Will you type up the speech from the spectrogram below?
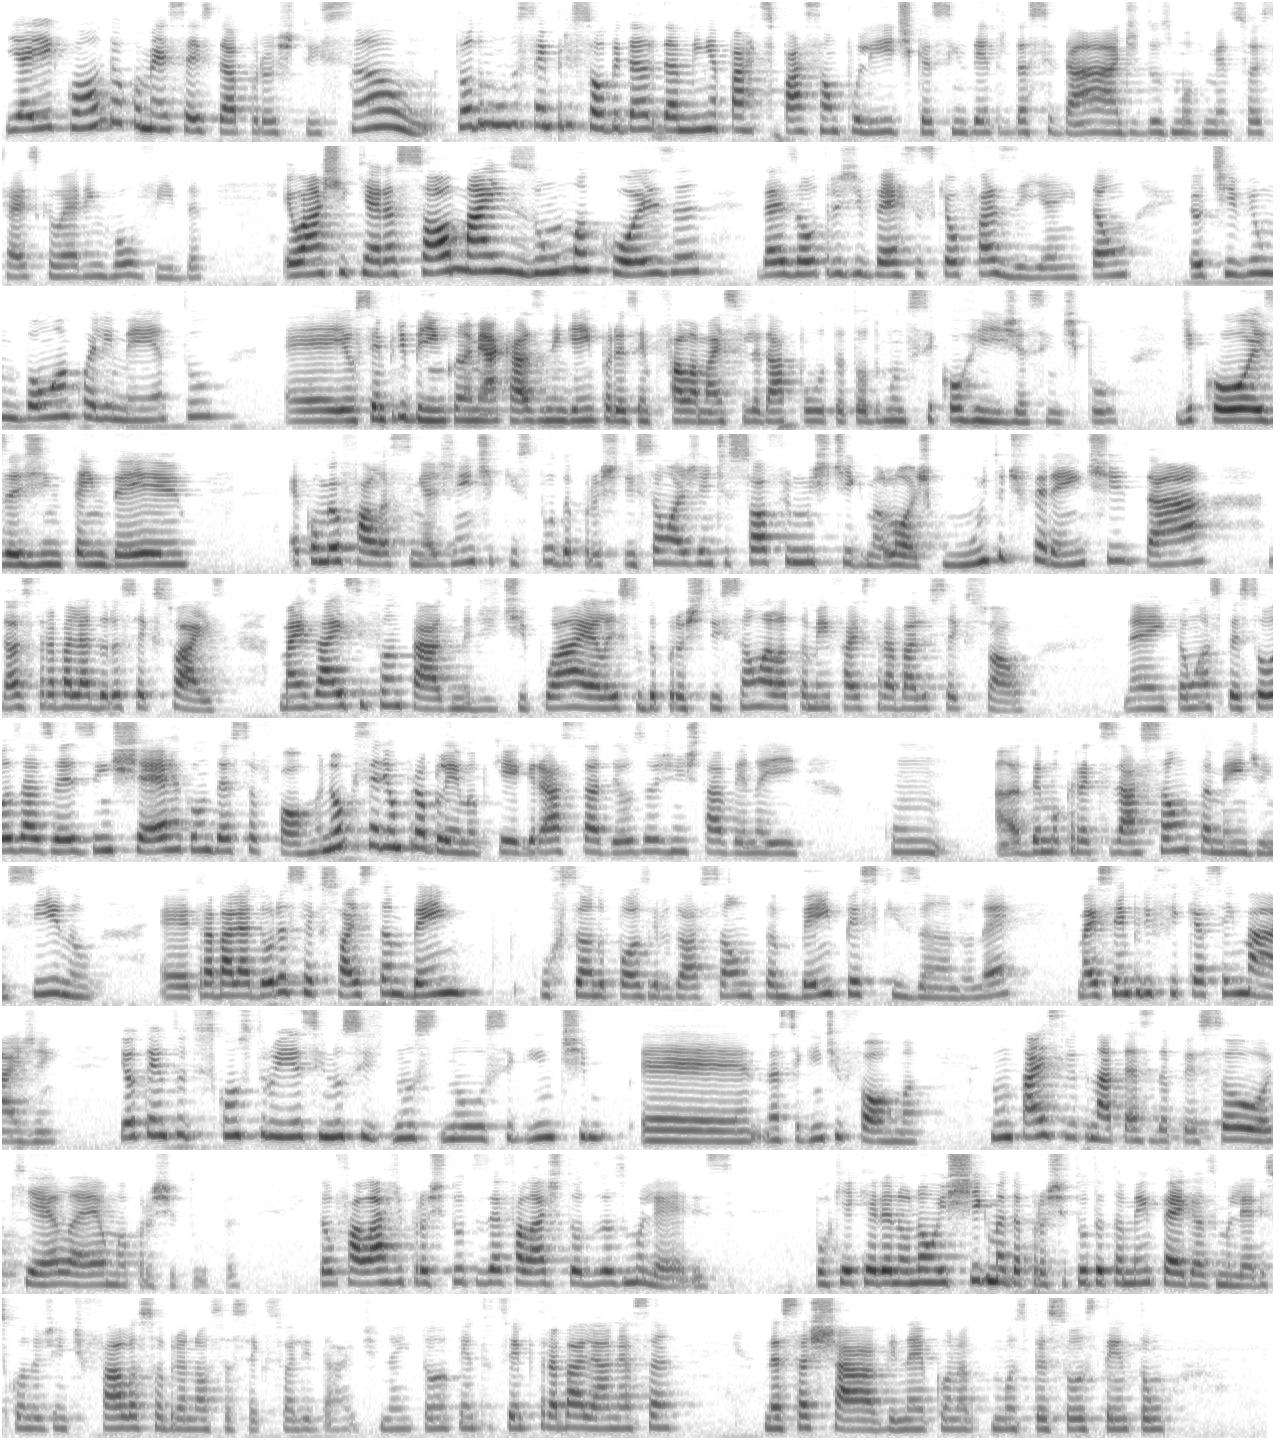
E aí, quando eu comecei a estudar prostituição, todo mundo sempre soube da, da, minha participação política, assim, dentro da cidade, dos movimentos sociais que eu era envolvida. Eu acho que era só mais uma coisa das outras diversas que eu fazia. Então, eu tive um bom acolhimento. É, eu sempre brinco na minha casa, ninguém, por exemplo, fala mais filha da puta, todo mundo se corrige, assim, tipo, de coisas, de entender é como eu falo assim, a gente que estuda prostituição, a gente sofre um estigma, lógico, muito diferente da das trabalhadoras sexuais, mas há esse fantasma de tipo, ah, ela estuda prostituição, ela também faz trabalho sexual, né? Então as pessoas às vezes enxergam dessa forma. Não que seria um problema, porque graças a Deus a gente está vendo aí com a democratização também de ensino, é, trabalhadoras sexuais também cursando pós-graduação, também pesquisando, né? Mas sempre fica essa imagem. Eu tento desconstruir assim no, no, no seguinte, é, na seguinte forma: não está escrito na testa da pessoa que ela é uma prostituta. Então, falar de prostitutas é falar de todas as mulheres. porque querendo ou não, o estigma da prostituta também pega as mulheres quando a gente fala sobre a nossa sexualidade, né? Então eu tento sempre trabalhar nessa nessa chave, né? Quando algumas pessoas tentam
